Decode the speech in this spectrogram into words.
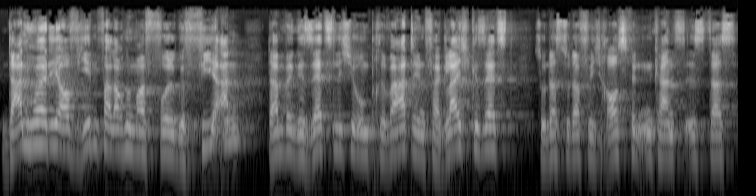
dann hör dir auf jeden Fall auch nochmal Folge 4 an. Da haben wir gesetzliche und private in Vergleich gesetzt, sodass du dafür nicht rausfinden kannst, ist das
